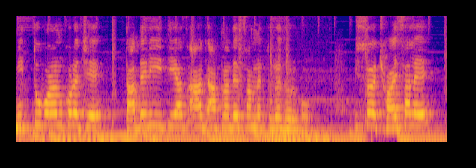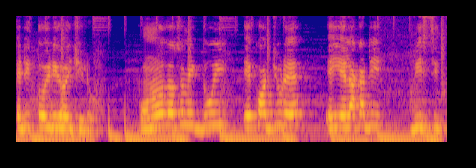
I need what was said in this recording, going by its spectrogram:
মৃত্যুবরণ করেছে তাদেরই ইতিহাস আজ আপনাদের সামনে তুলে ধরব। উনিশশো ছয় সালে এটি তৈরি হয়েছিল। পনেরো দশমিক দুই একর জুড়ে এই এলাকাটি বিস্তৃত।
